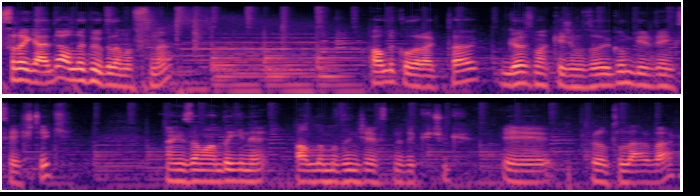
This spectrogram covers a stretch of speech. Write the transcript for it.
Sıra geldi allık uygulamasına. Allık olarak da göz makyajımıza uygun bir renk seçtik. Aynı zamanda yine allığımızın içerisinde de küçük e, pırıltılar var.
